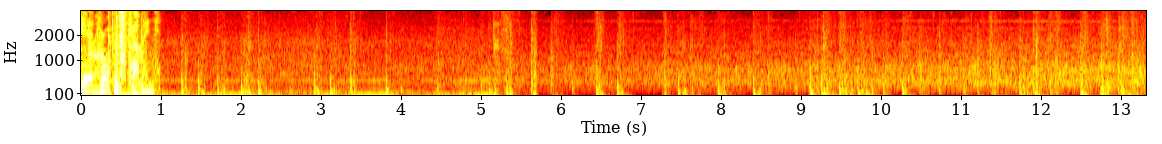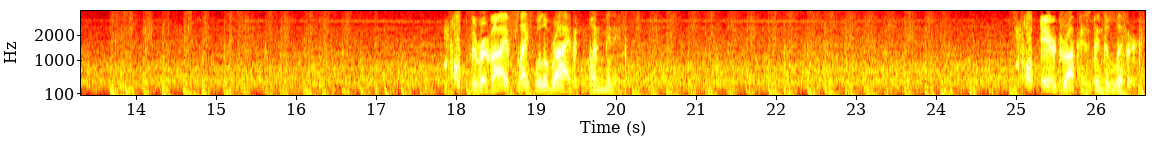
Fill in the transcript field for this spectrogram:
airdrop is coming. The revived flight will arrive in one minute. Airdrop has been delivered.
